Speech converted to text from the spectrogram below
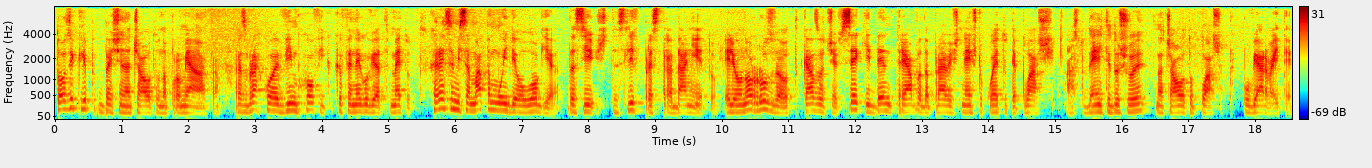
Този клип беше началото на промяната. Разбрах кой е Вим Хоф и какъв е неговият метод. Хареса ми самата му идеология, да си щастлив през страданието. Елеонор Рузвелт казва, че всеки ден трябва да правиш нещо, което те плаши. А студените душове в началото плашат. Повярвайте.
